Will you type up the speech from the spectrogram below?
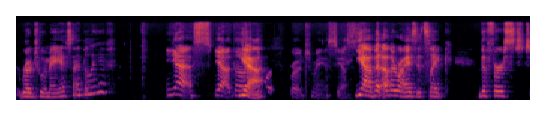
road to Emmaus, I believe. Yes. Yeah. The, yeah. The road to Emmaus. Yes. Yeah, but otherwise, it's like the first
